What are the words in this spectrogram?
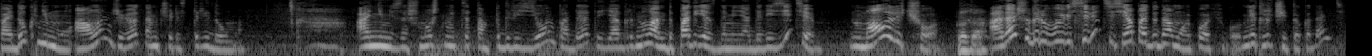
Пойду к нему, а он живет там через три дома. Они мне, знаешь, может, мы тебя там подвезем под это. Я говорю, ну ладно, до подъезда меня довезите. Ну, мало ли что. Ну да. А дальше, говорю, вы веселитесь, я пойду домой, пофигу. Мне ключи только дайте.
